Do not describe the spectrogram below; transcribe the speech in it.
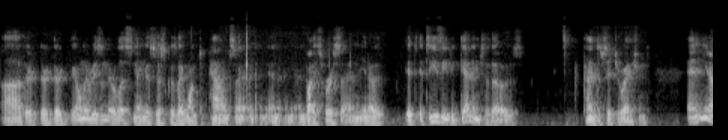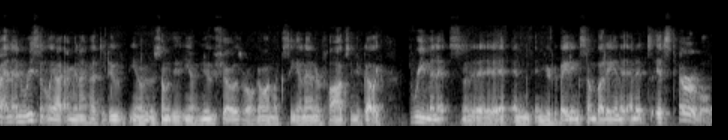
uh, they're, they're, they're, the only reason they're listening is just because they want to pounce, and, and, and, and vice versa. And you know, it, it's easy to get into those kinds of situations. And you know, and, and recently, I, I mean, I've had to do you know some of the you know news shows where I'll go on like CNN or Fox, and you've got like three minutes, and and, and you're debating somebody, and it, and it's it's terrible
